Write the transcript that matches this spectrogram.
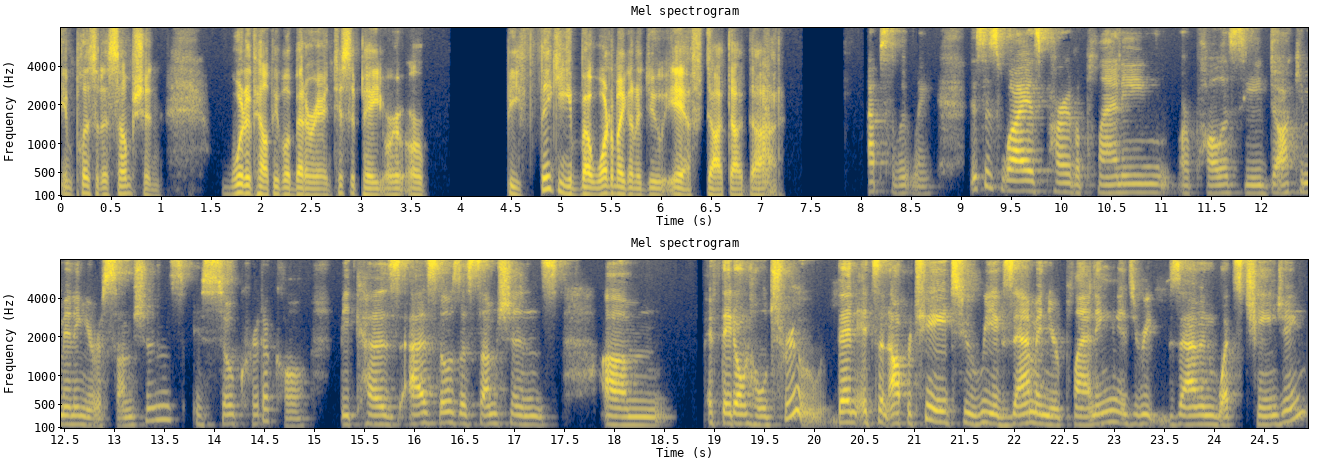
implicit assumption would have helped people better anticipate or or be thinking about what am I going to do if dot dot dot. Absolutely. This is why, as part of a planning or policy, documenting your assumptions is so critical because as those assumptions um, if they don't hold true, then it's an opportunity to re-examine your planning and to re-examine what's changing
